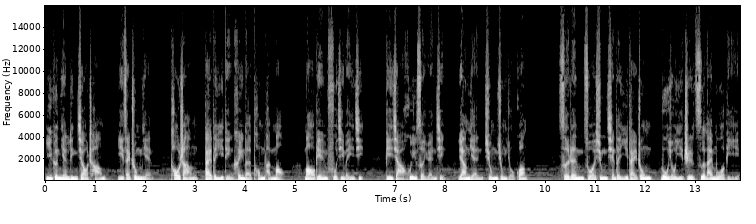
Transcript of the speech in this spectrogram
一个年龄较长，已在中年。头上戴的一顶黑呢铜盆帽，帽边附系眉髻，鼻架灰色圆镜，两眼炯炯有光。此人左胸前的衣袋中录有一支自来墨笔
